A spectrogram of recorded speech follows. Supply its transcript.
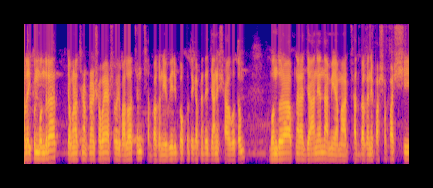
আলাইকুম বন্ধুরা, কেমন আছেন আপনারা সবাই? আশা করি ভালো আছেন। ছাদ বাগান এভির পক্ষ থেকে আপনাদের জানি স্বাগতম। বন্ধুরা, আপনারা জানেন আমি আমার ছাদ বাগানের পাশাপাশি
